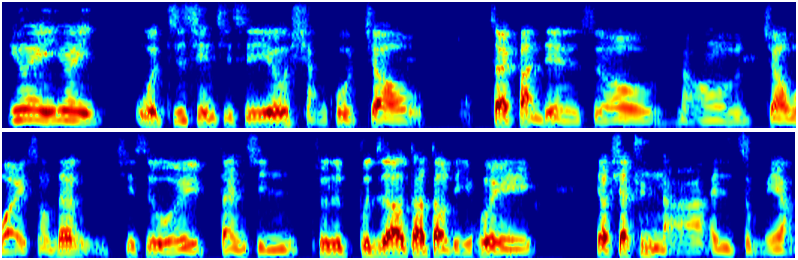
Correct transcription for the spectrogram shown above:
因为因为我之前其实也有想过叫在饭店的时候，然后叫外送，但其实我会担心，就是不知道他到底会要下去拿还是怎么样。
